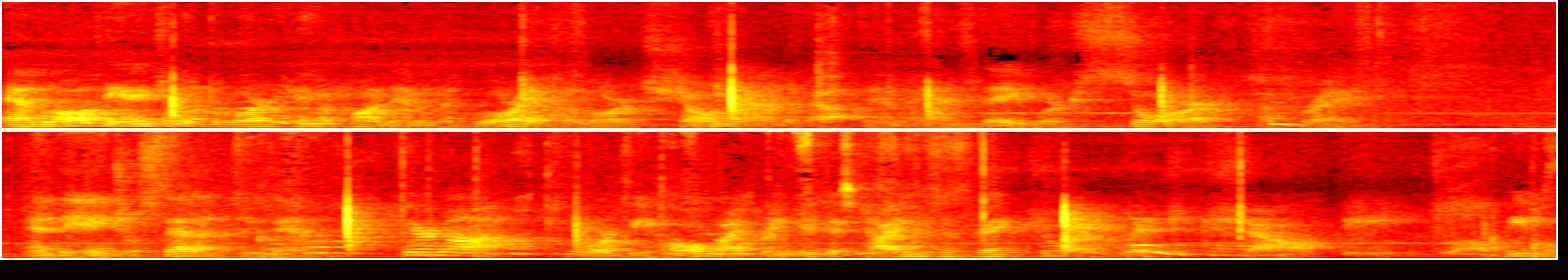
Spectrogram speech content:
And lo, the angel of the Lord came upon them, and the glory of the Lord shone round about them, and they were sore afraid. And the angel said unto them, Fear not, for behold, I bring you good tidings of great joy, which shall be to all people.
